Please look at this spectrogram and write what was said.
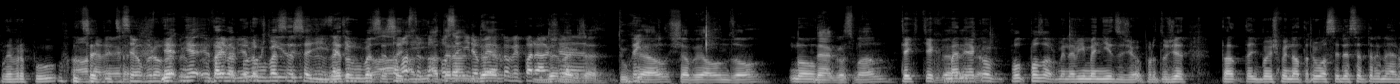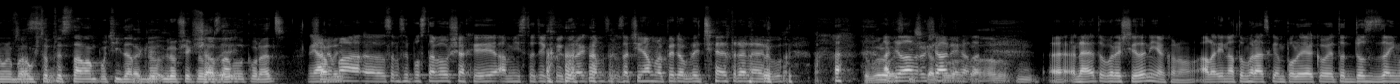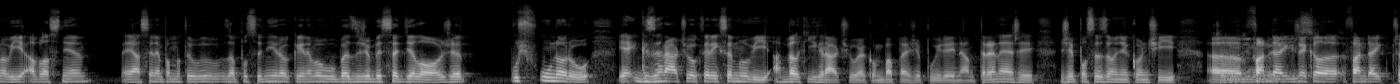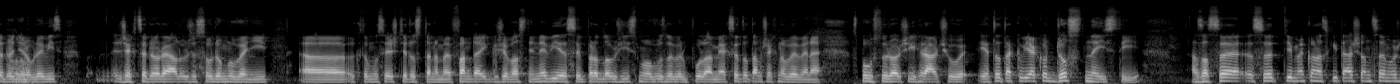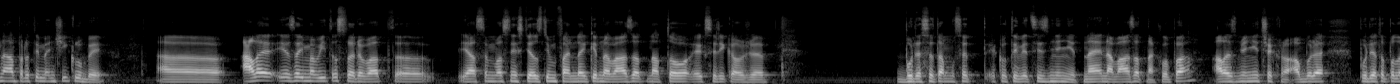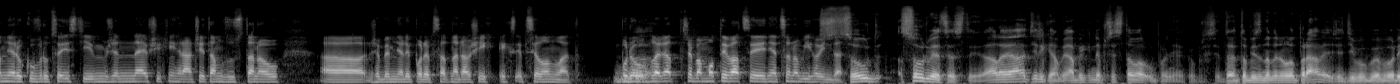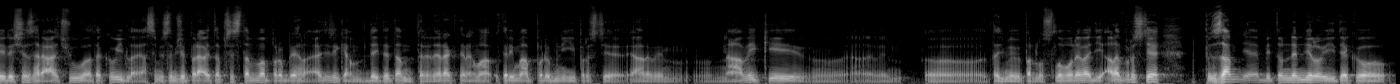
Liverpool, No, nevím, jestli ho budou Mě, mě, takhle, mě to vůbec nesedí, mě to vůbec No, nesedí. Tuchel v poslední době jako vypadá, kdo že- je? Tuchel, Xabi Alonso, No. Nagelsmann? Těch, těch men jako, po- pozor, my nevíme nic, že jo, protože ta, teď budeš mít na trhu asi 10 trenérů, nebo já už to přestávám počítat, Taky kdo, kdo všechno Xavi? oznámil konec. Já Xavi. doma uh, jsem si postavil šachy a místo těch figurek tam začínám lepit obličeje trenérů. To budou a dělám rošády, ano. Eh, Ne, to bude šílený, jako no. ale i na tom hráčském poli jako je to dost zajímavý a vlastně já si nepamatuju za poslední roky nebo vůbec, že by se dělo, že už v únoru je x hráčů, o kterých se mluví a velkých hráčů jako Mbappé, že půjde nám trenéři, že po sezóně končí. Uh, Van Dijk řekl, Van Dijk před hodinou no. Davies, že chce do Realu, že jsou domluvení. Uh, k tomu se ještě dostaneme. Van Dijk, že vlastně neví, jestli prodlouží smlouvu s Liverpoolem, jak se to tam všechno vyvine. Spoustu dalších hráčů. Je to takový jako dost nejistý. A zase se tím jako naskýtá šance možná pro ty menší kluby. Uh, ale je zajímavý to sledovat. Uh, já jsem vlastně chtěl s tím Findlinkem navázat na to, jak jsi říkal, že bude se tam muset jako ty věci změnit. Ne navázat na klopa, ale změnit všechno. A bude, bude to podle mě ruku v ruce i s tím, že ne všichni hráči tam zůstanou, uh, že by měli podepsat na dalších XY let budou no, hledat třeba motivaci něco nového jinde. Jsou, jsou dvě cesty, ale já ti říkám, já bych nepřestavoval úplně. Jako prostě. To, to by znamenalo právě, že ti odejdeš z hráčů a takovýhle. Já si myslím, že právě ta přestavba proběhla. Já ti říkám, dejte tam trenéra, která má, který má podobný, prostě, já nevím, návyky, já nevím, eh, teď mi vypadlo slovo, nevadí, ale prostě za mě by to nemělo jít jako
